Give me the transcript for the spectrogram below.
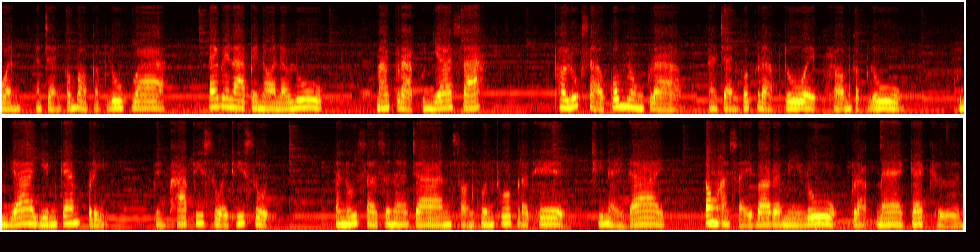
วร อาจารย์ก็บอกกับลูกว่า ได้เวลาไปนอนแล้วลูก มากราบคุณย่าซะ พอลูกสาวก้มลงกราบ อาจารย์ก็กราบด้วยพร้อมกับลูก คุณย่ายิ้มแก้มปริ เป็นภาพที่สวยที่สุด อนุศาสนาจารย์สอนคนทั่วประเทศที่ไหนได้ ต้องอาศัยบารมีลูกกราบแม่แก้เขิน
